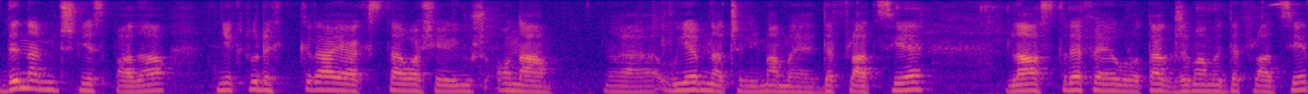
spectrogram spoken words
dynamicznie spada. W niektórych krajach stała się już ona e, ujemna, czyli mamy deflację. Dla strefy euro także mamy deflację.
